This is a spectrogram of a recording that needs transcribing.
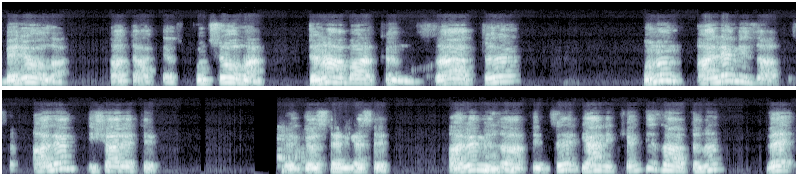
beri olan, zat-ı akdes, kutsi olan Cenab-ı Hakk'ın zatı onun alem izatısı. Alem işareti ve göstergesi. Alem izatısı yani kendi zatının ve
